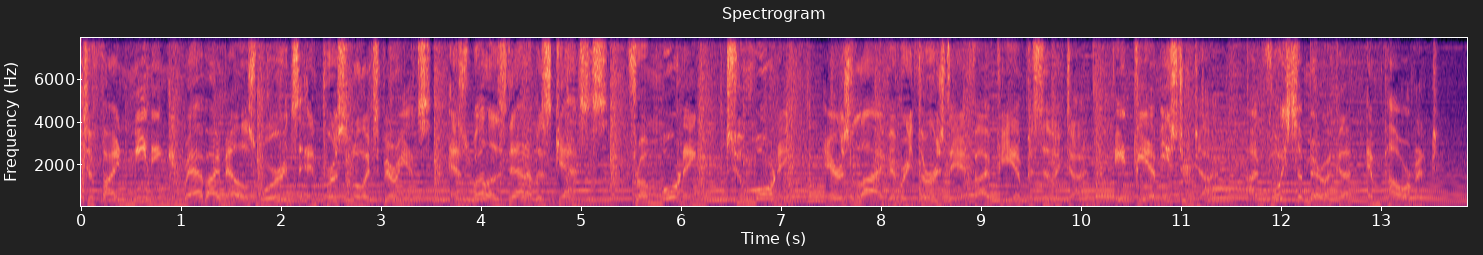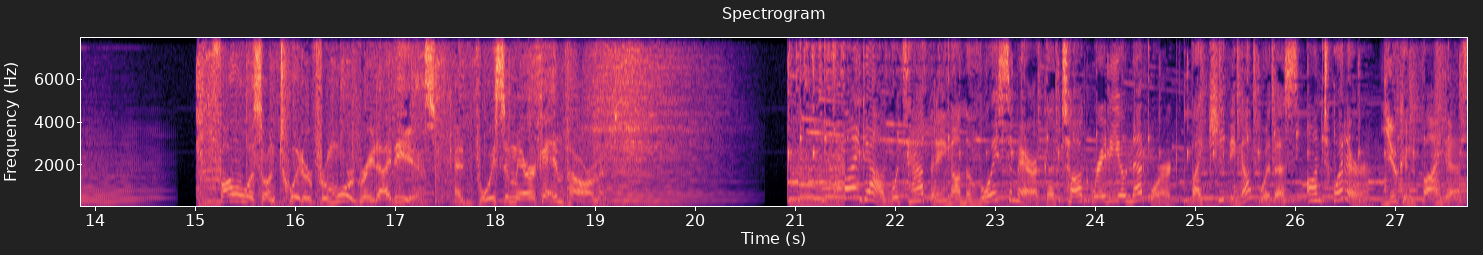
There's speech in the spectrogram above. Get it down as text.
to find meaning in Rabbi Mel's words and personal experience, as well as that of his guests. From Morning to Morning airs live every Thursday at 5 p.m. Pacific Time, 8 p.m. Eastern Time on Voice America Empowerment. Follow us on Twitter for more great ideas at Voice America Empowerment. Out what's happening on the Voice America Talk Radio Network by keeping up with us on Twitter. You can find us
